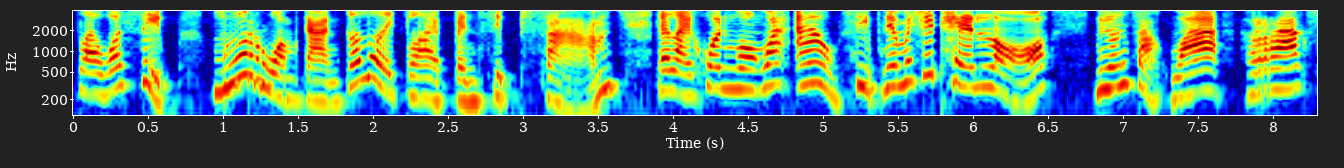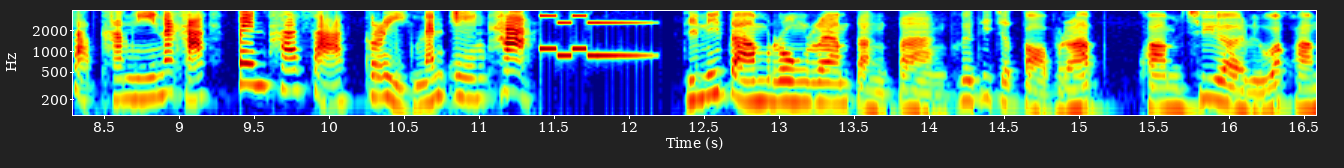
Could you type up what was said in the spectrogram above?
แปลว่า 10 เมื่อรวมกันก็เลยกลายเป็น 13 หลายๆ คนงงว่าอ้าว10เนี่ยไม่ใช่10หรอ เนื่องจากว่ารากศัพท์คำนี้นะคะ เป็นภาษากรีกนั่นเองค่ะ ทีนี้ตามโรงแรมต่างๆ เพื่อที่จะตอบรับความเชื่อหรือว่าความ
